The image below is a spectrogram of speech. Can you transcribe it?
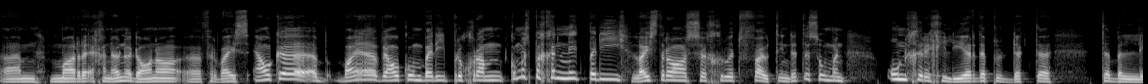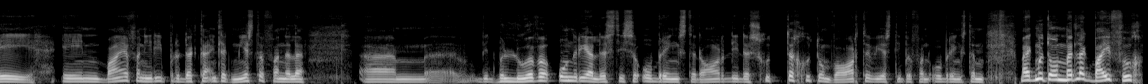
Ehm um, maar ek gaan nou nou daarna uh, verwys. Elke uh, baie welkom by die program. Kom ons begin net by die luisteraar se groot fout en dit is om in ongereguleerde produkte te belê en baie van hierdie produkte eintlik meeste van hulle ehm um, beloof onrealistiese opbrengste. Daardie dis goed te goed om waar te wees tipe van opbrengste. Maar ek moet onmiddellik byvoeg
